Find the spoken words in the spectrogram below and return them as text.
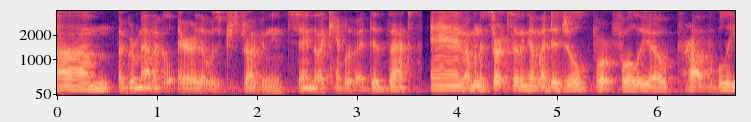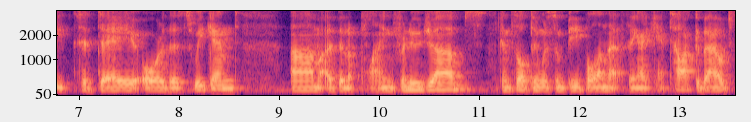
Um, a grammatical error that was just driving me insane that I can't believe I did that. And I'm going to start setting up my digital portfolio probably today or this weekend. Um, I've been applying for new jobs, consulting with some people on that thing I can't talk about.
